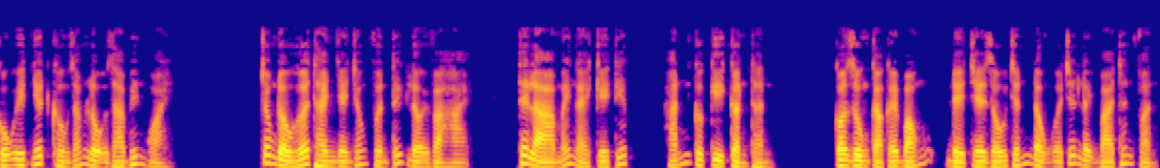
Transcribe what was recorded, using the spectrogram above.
cũng ít nhất không dám lộ ra bên ngoài. Trong đầu hứa thành nhanh chóng phân tích lợi và hại, thế là mấy ngày kế tiếp, hắn cực kỳ cẩn thận, còn dùng cả cái bóng để che giấu chấn động ở trên lệnh bài thân phận.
